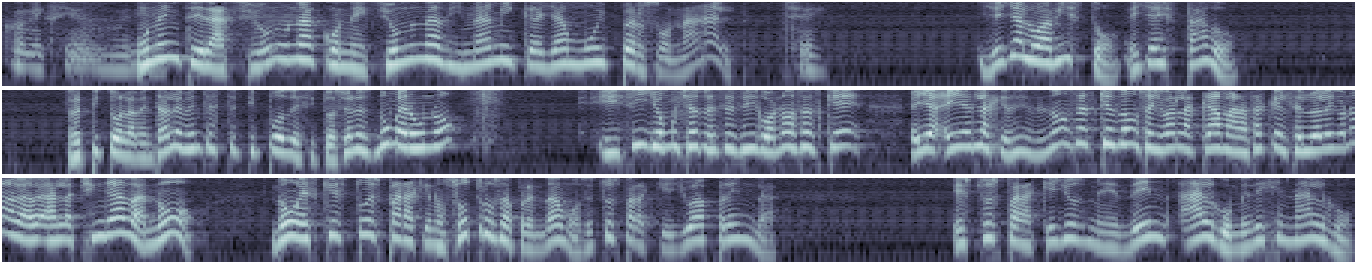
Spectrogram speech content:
Conexión. muy una interacción, una conexión, una dinámica ya muy personal. Sí. Y ella lo ha visto, ella ha estado. Repito, lamentablemente este tipo de situaciones, número uno, y sí, yo muchas veces digo, no, ¿sabes qué? Ella, ella es la que dice, no, ¿sabes qué? Vamos a llevar la cámara, saca el celular. Le digo, no, a la, chingada, no. No, es que esto es para que nosotros aprendamos, esto es para que yo aprenda. Esto es para que ellos me den algo, me dejen algo.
